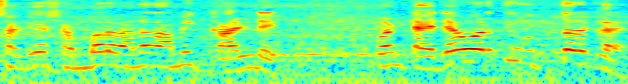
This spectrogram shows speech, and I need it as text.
सगळे शंभर बॅनर आम्ही काढले. पण त्याच्यावरती उत्तर काय?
